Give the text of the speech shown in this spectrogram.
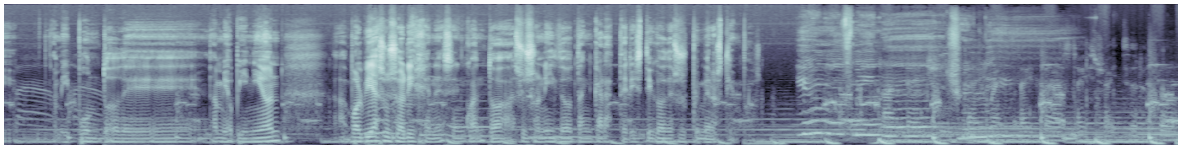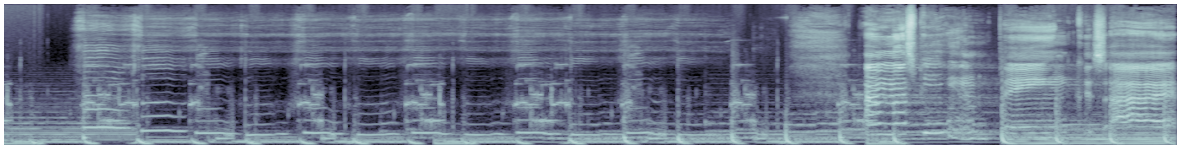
mi punto de. a mi opinión, a- volvía a sus orígenes en cuanto a su sonido tan característico de sus primeros tiempos. I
